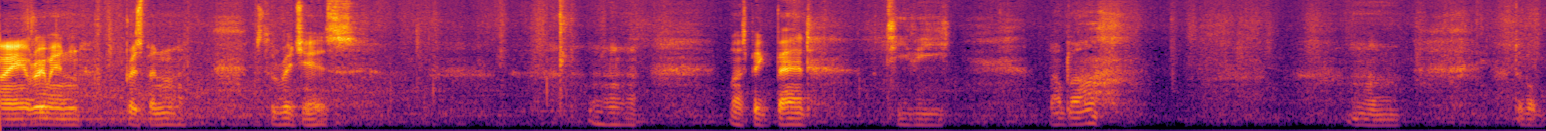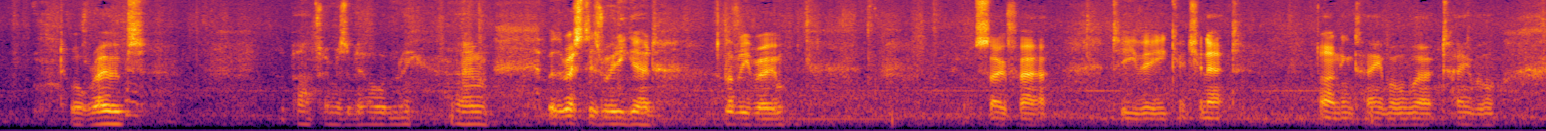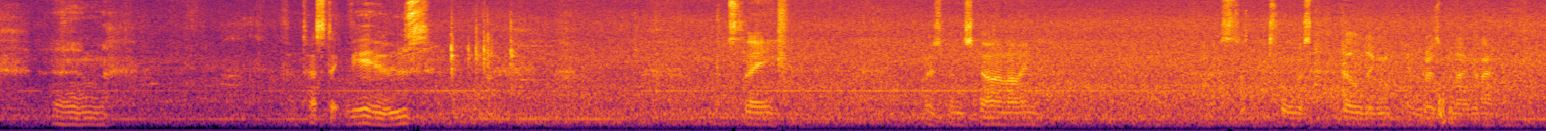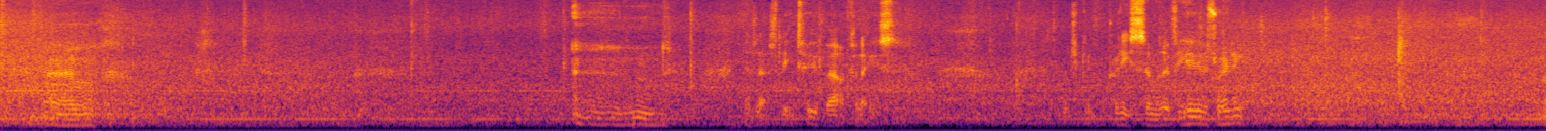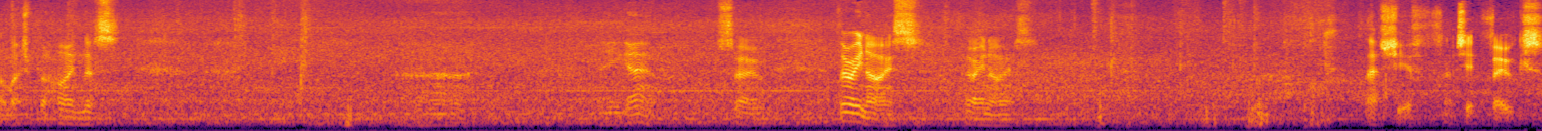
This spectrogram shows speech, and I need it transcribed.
My room in Brisbane, it's the Rydges. Uh, nice big bed, TV, blah blah. Um, double, double robes. The bathroom is a bit ordinary, um, but the rest is really good. Lovely room. Sofa, TV, kitchenette dining table, work table, um, fantastic views. That's the Brisbane skyline. That's the tallest building in Brisbane over there. Um, and there's actually two balconies which give pretty similar views really. Not much behind this. Uh, there you go. So, very nice, very nice. That's it, that's it folks.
